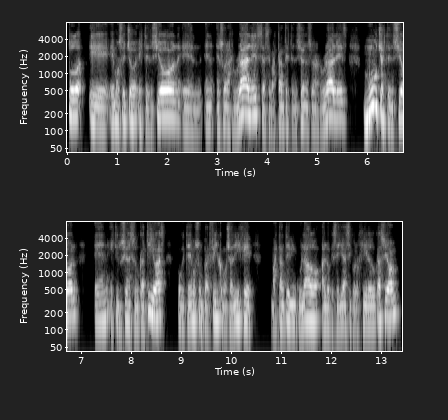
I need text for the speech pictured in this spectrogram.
todo, eh, hemos hecho extensión en, en, zonas rurales, se hace bastante extensión en zonas rurales, mucha extensión en instituciones educativas, porque tenemos un perfil, como ya dije, bastante vinculado a lo que sería psicología y la educación,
